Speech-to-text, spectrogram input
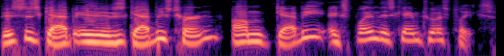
This is Gabby. It is Gabby's turn. Um, Gabby, explain this game to us, please.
